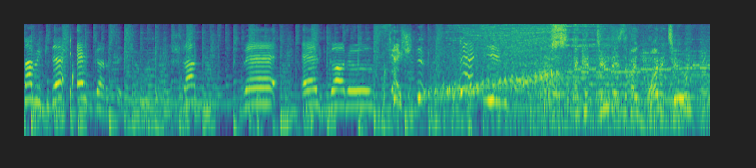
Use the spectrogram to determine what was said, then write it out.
Tabii ki de Edgar'ı seçeceğim arkadaşlar. Ve Edgar'ı seçtim. Ve yeni karakter. I could do this if I wanted to.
